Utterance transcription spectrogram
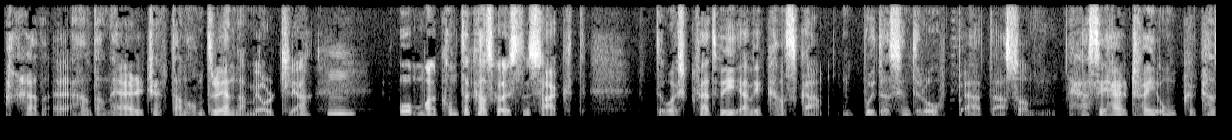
akkurat uh, han den her jentan hon drøna med ordentlig. Mm. Og man kunne kanskje også sagt, det var ikke kvart vi er vi kanskje bytta sinter opp at altså, hasi her tvei unke kan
